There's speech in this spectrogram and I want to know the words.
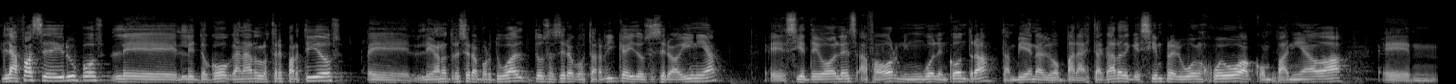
La fase de grupos le, tocó ganar los tres partidos. eh, le ganó 3-0 a Portugal, 2-0 a Costa Rica y 2-0 a Guinea. Eh, siete goles a favor, ningún gol en contra. También algo para destacar de que siempre el buen juego acompañaba, eh,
